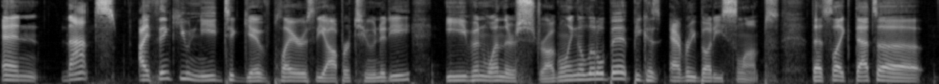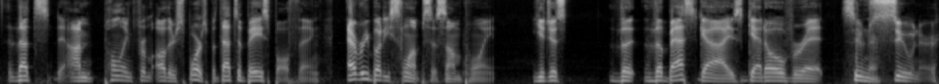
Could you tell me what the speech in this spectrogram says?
And that's I think you need to give players the opportunity even when they're struggling a little bit because everybody slumps. That's like that's a that's I'm pulling from other sports, but that's a baseball thing. Everybody slumps at some point. You just the the best guys get over it sooner. sooner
